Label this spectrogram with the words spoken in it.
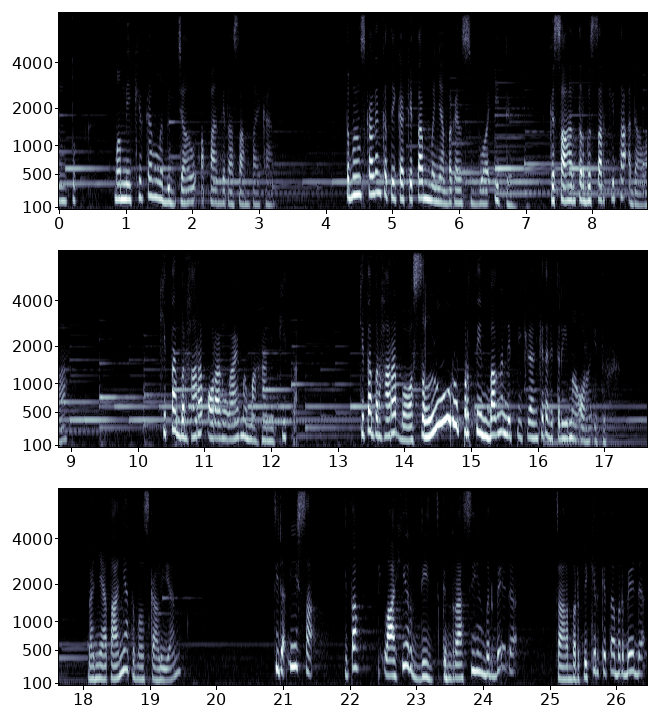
untuk memikirkan lebih jauh apa yang kita sampaikan. Teman sekalian, ketika kita menyampaikan sebuah ide, kesalahan terbesar kita adalah kita berharap orang lain memahami kita. Kita berharap bahwa seluruh pertimbangan di pikiran kita diterima orang itu. Dan nyatanya teman sekalian, tidak bisa. Kita lahir di generasi yang berbeda. Cara berpikir kita berbeda.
